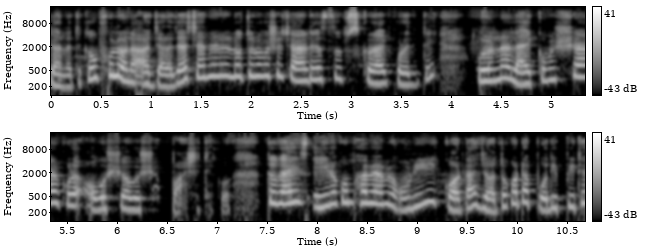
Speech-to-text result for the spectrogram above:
জানাতে কেউ ভুলো না। আর যারা যারা চ্যানেলে নতুন, অবশ্যই চ্যানেলটাকে সাবস্ক্রাইব করে দিতে ভুলো না লাইক কমেন্ট শেয়ার করে অবশ্যই অবশ্যই পাশে থেকো। তো গাইজ এইরকমভাবে আমি অনেক কটা, যত কটা প্রদীপ পিঠে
